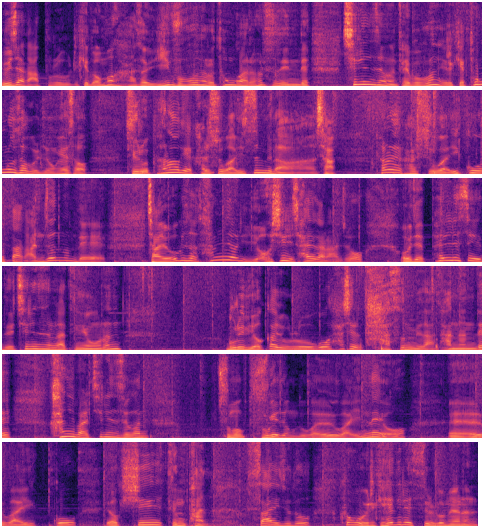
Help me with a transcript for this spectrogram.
의자가 앞으로 이렇게 넘어가서 이 부분으로 통과를 할 수도 있는데 7인승은 대부분 이렇게 통로석을 이용해서 뒤로 편하게 갈 수가 있습니다. 자, 편하게 갈 수가 있고 딱 앉았는데 자 여기서 3열이 여실히 차이가 나죠. 어제 펠리세이드 7인승 같은 경우는 무릎이 여기까지 올라오고 사실 닿습니다. 닿는데 카니발 7인승은 주먹 두 개 정도가 여유가 있네요. 예, 여유가 있고 역시 등판 사이즈도 크고 이렇게 헤드레스를 놓으면은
